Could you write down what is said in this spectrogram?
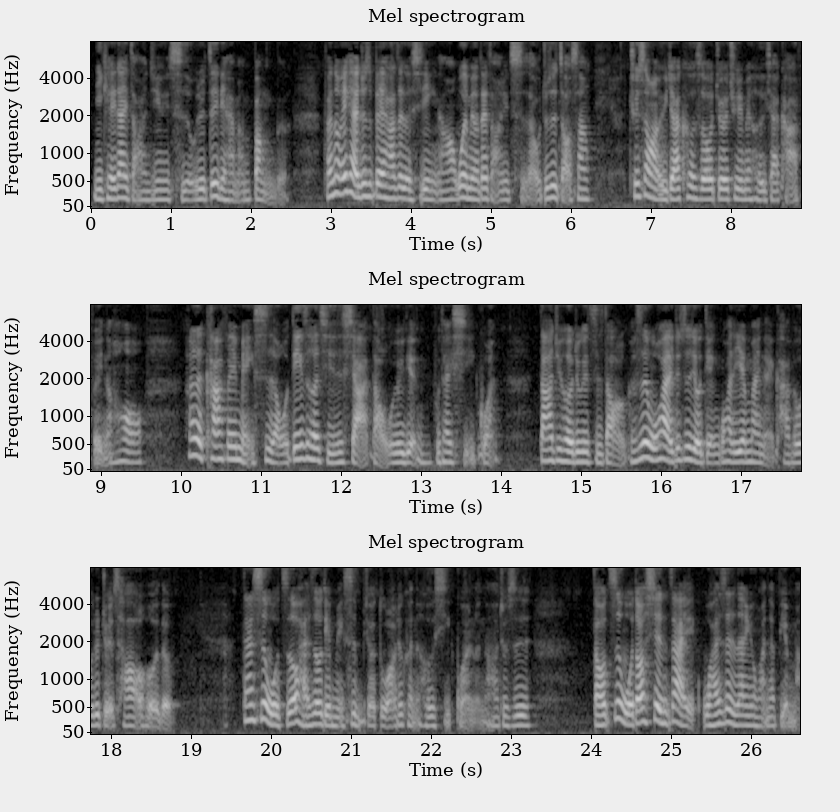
你可以带早餐进去吃，我觉得这一点还蛮棒的。反正我一开始就是被他这个吸引，然后我也没有带早餐去吃啊。我就是早上去上完瑜伽课的时候，就会去那边喝一下咖啡。然后他的咖啡美式啊，我第一次喝其实吓到，我有点不太习惯。大家去喝就会知道。可是我后来就是有点过他的燕麦奶咖啡，我就觉得超好喝的。但是我之后还是有点美式比较多啊，就可能喝习惯了，然后就是导致我到现在我还是在圆环那边嘛。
